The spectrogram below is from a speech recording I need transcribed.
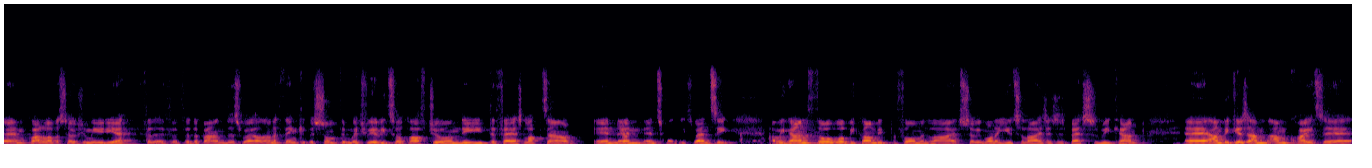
um, quite a lot of social media for the, for, for, the band as well, and I think it was something which really took off during the, the first lockdown in, yep. in, in 2020, and we kind of thought, well, we can't be performing live, so we want to utilize this as best as we can. Uh, and because I'm I'm quite uh,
